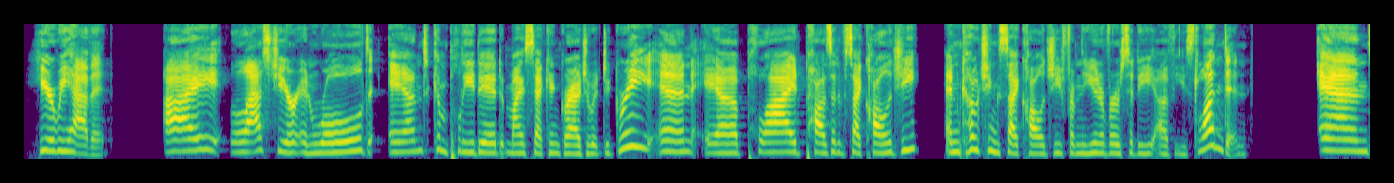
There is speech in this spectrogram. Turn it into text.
here we have it. I last year enrolled and completed my second graduate degree in applied positive psychology and coaching psychology from the University of East London. And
